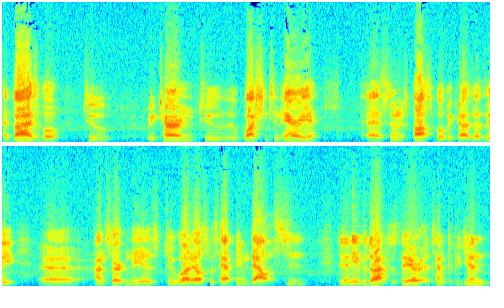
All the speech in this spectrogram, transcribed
advisable to return to the Washington area as soon as possible because of the uh, uncertainty as to what else was happening in Dallas. Mm. Did any of the doctors there attempt to begin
